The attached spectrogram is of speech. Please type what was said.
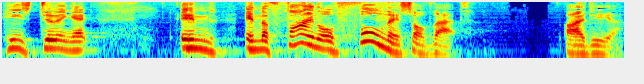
he's doing it in in the final fullness of that idea.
